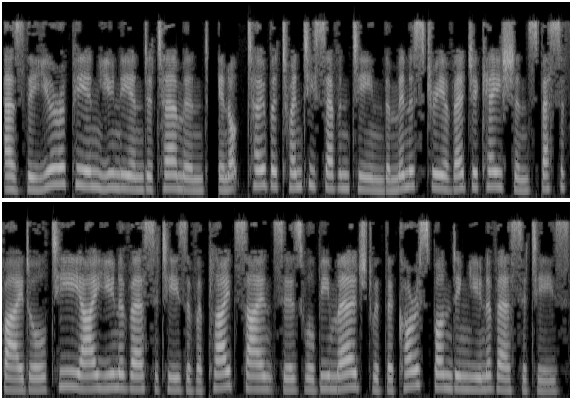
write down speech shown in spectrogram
As the European Union determined, in October 2017 the Ministry of Education specified all TEI universities of applied sciences will be merged with the corresponding universities.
